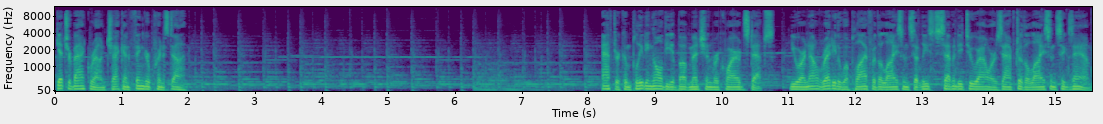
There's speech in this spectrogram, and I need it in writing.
Get your background check and fingerprints done. After completing all the above-mentioned required steps, you are now ready to apply for the license at least 72 hours after the license exam.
